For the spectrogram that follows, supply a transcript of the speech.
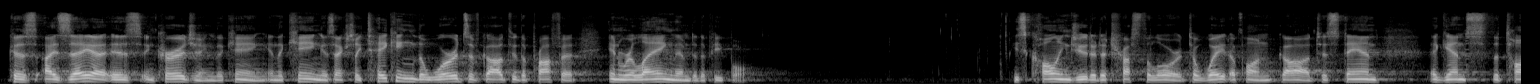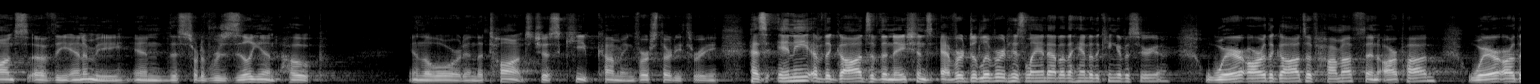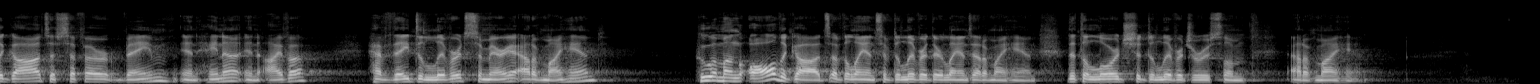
Because Isaiah is encouraging the king, and the king is actually taking the words of God through the prophet and relaying them to the people. He's calling Judah to trust the Lord, to wait upon God, to stand against the taunts of the enemy in this sort of resilient hope in the Lord. And the taunts just keep coming. Verse 33 Has any of the gods of the nations ever delivered his land out of the hand of the king of Assyria? Where are the gods of Hamath and Arpad? Where are the gods of Sepharvaim and Hena and Ivah? Have they delivered Samaria out of my hand? Who among all the gods of the lands have delivered their lands out of my hand, that the Lord should deliver Jerusalem out of my hand?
